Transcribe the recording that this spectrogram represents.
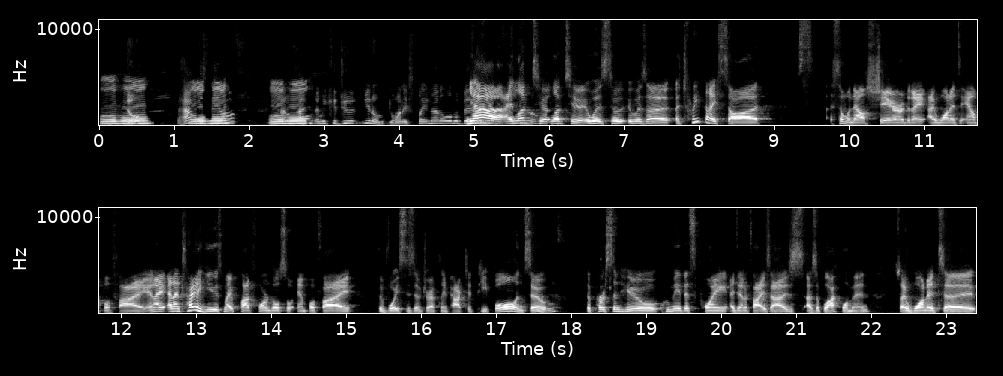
Mhm. don't have this day Mhm. off. Mm-hmm. I, I mean, could you you know you want to explain that a little bit? Yeah, or, I you love know? to. I'd love to. It was so. It was a, a tweet that I saw someone else share that I, I wanted to amplify, and I and I try to use my platform to also amplify the voices of directly impacted people. And so Mhm. the person who who made this point identifies as as a black woman. So I wanted to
